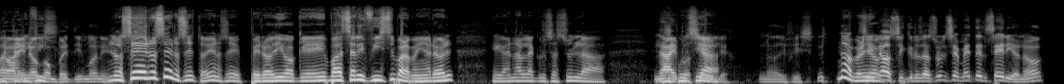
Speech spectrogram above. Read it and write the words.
va a No, estar ahí no competimos ni. No sé, no sé, no sé, todavía no sé. Pero digo que va a ser difícil para Peñarol eh, ganar la Cruz Azul la, No, imposible. No, difícil. No, pero si digo- no, si Cruz Azul se mete en serio, ¿no?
